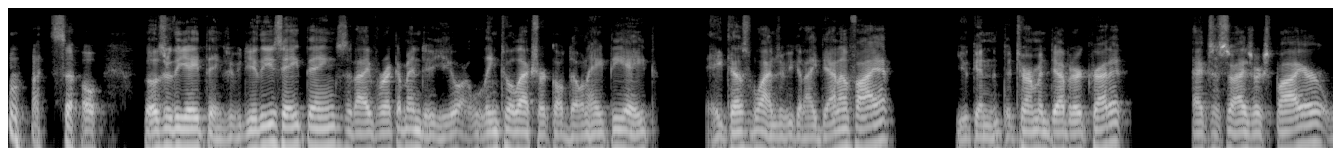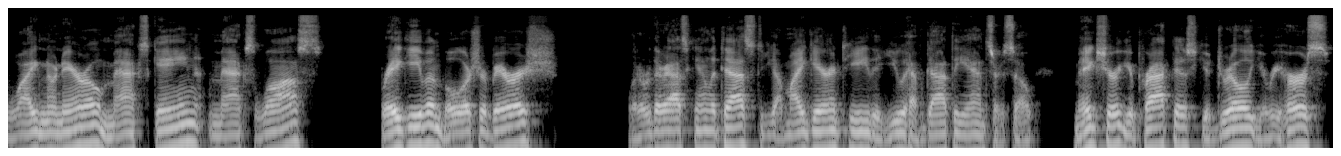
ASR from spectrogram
so those are the eight things. If you do these eight things that I've recommended to you, I'll link to a lecture called "Don't Hate the Eight." Eight testable items. If you can identify it, you can determine debit or credit exercise or expire, widen or narrow, max gain, max loss, break even, bullish or bearish, whatever they're asking on the test, you got my guarantee that you have got the answer. So make sure you practice, you drill, you rehearse,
